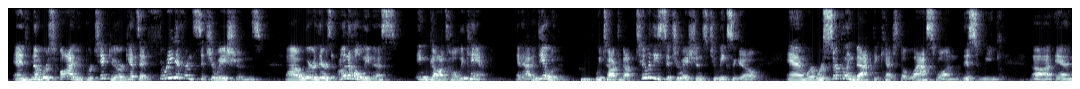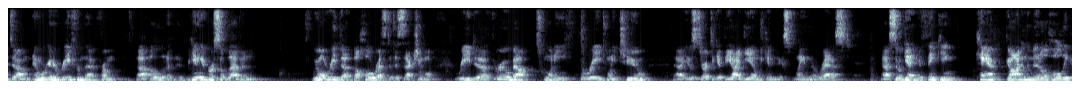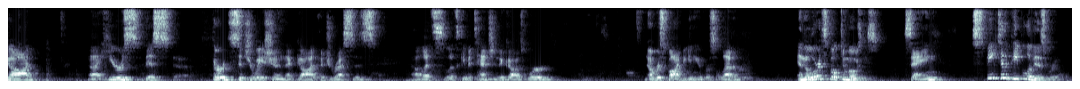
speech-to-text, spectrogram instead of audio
And Numbers 5 in particular gets at three different situations uh, where there's unholiness in God's holy camp and how to deal with it. We talked about two of these situations two weeks ago, and we're, we're circling back to catch the last one this week. Uh, and, um, and we're going to read from the from uh, beginning of verse 11. We won't read the, the whole rest of the section. We'll read uh, through about 23, 22. Uh, you'll start to get the idea, and we can explain the rest. Uh, so again, you're thinking camp, God in the middle, holy God. Uh, here's this third situation that God addresses uh, let's, let's give attention to God's word. Numbers 5, beginning at verse 11. And the Lord spoke to Moses, saying, Speak to the people of Israel.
